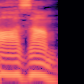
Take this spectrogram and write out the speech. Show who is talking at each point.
Speaker 1: azam.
